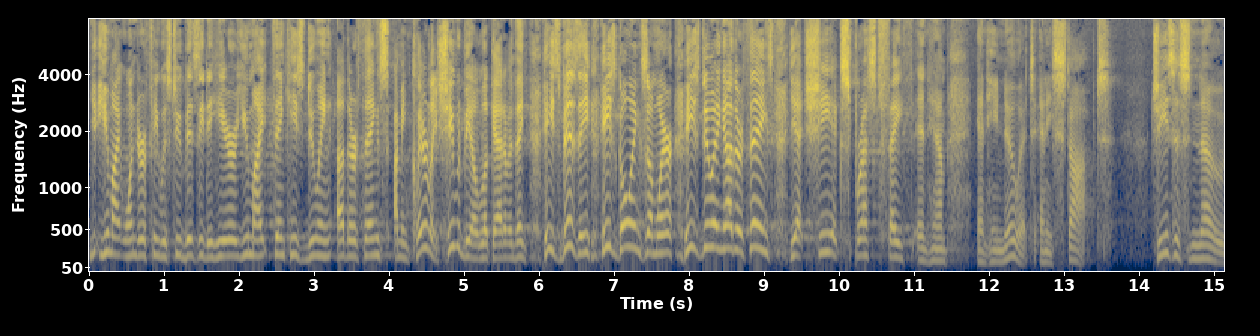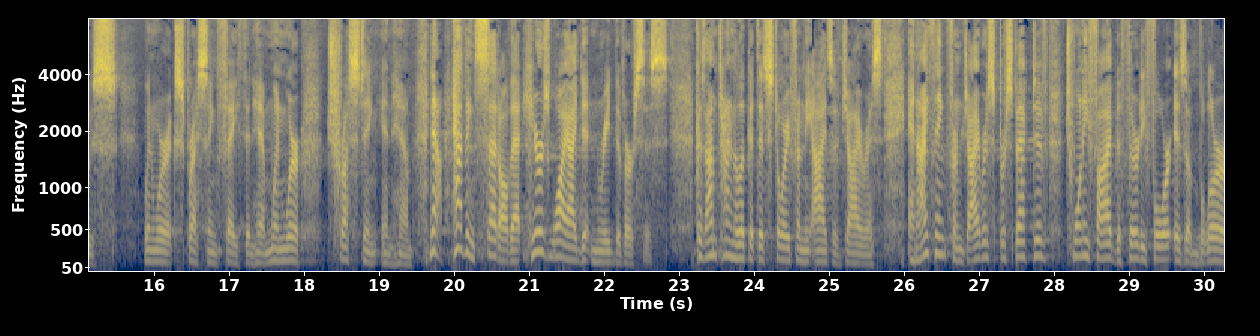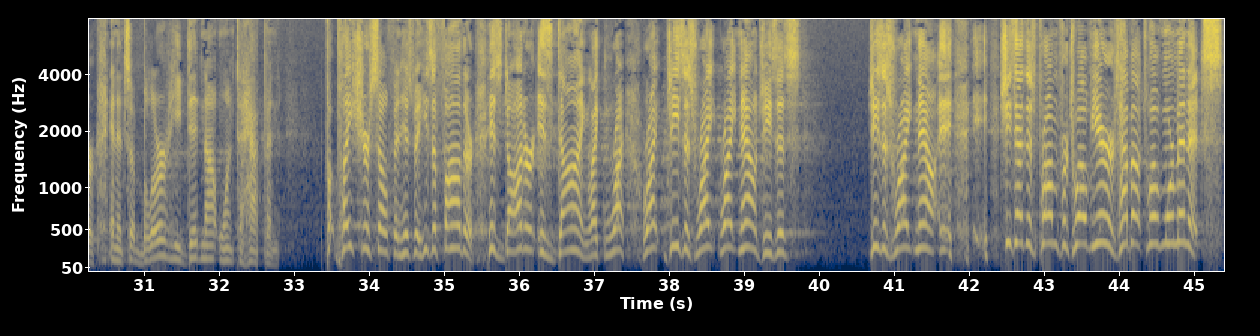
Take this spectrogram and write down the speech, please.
You, you might wonder if He was too busy to hear. You might think He's doing other things. I mean, clearly she would be able to look at Him and think, He's busy. He's going somewhere. He's doing other things. Yet she expressed faith in Him and He knew it and He stopped. Jesus knows when we're expressing faith in Him, when we're trusting in Him. Now, having said all that, here's why I didn't read the verses. Because I'm trying to look at this story from the eyes of Jairus. And I think from Jairus' perspective, 25 to 34 is a blur. And it's a blur he did not want to happen. Place yourself in his, he's a father. His daughter is dying. Like right, right, Jesus, right, right now, Jesus. Jesus, right now, she's had this problem for 12 years. How about 12 more minutes?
